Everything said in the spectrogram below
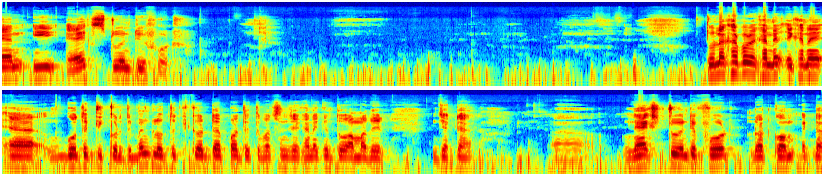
N E X twenty four তো লেখার পর এখানে এখানে গোতে ক্লিক করে দেবেন। গ্লোতে ক্লিক করে দেওয়ার পর দেখতে পাচ্ছেন যে এখানে কিন্তু আমাদের যে একটা next twenty four dot com একটা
